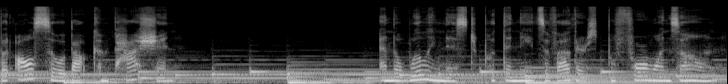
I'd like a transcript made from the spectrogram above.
but also about compassion and the willingness to put the needs of others before one's own.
